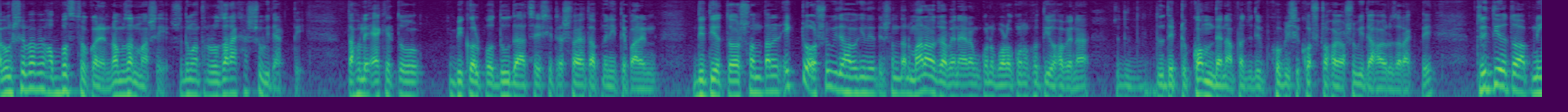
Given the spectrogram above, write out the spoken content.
এবং সেভাবে অভ্যস্ত করেন রমজান মাসে, শুধুমাত্র রোজা রাখার সুবিধার্থে। তাহলে একে তো বিকল্প দুধ আছে, সেটা সহায়তা আপনি নিতে পারেন। দ্বিতীয়ত, সন্তানের একটু অসুবিধা হবে, কিন্তু এতে সন্তান মারাও যাবে না, এরকম কোনো বড় কোনো ক্ষতিও হবে না। যদি দুধ একটু কম দেন, আপনার যদি খুব বেশি কষ্ট হয়, অসুবিধা হয় রোজা রাখতে। তৃতীয়ত, আপনি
